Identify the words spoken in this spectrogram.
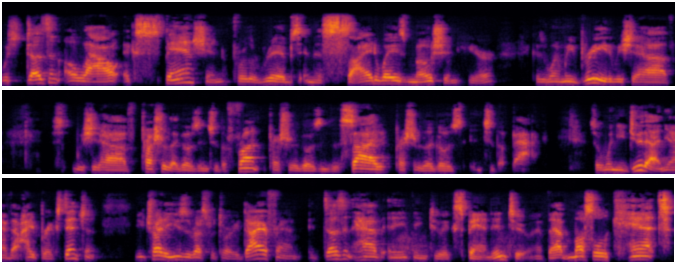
which doesn't allow expansion for the ribs in this sideways motion here. Because when we breathe, we should have we should have pressure that goes into the front, pressure that goes into the side, pressure that goes into the back. So when you do that and you have that hyperextension, you try to use the respiratory diaphragm, it doesn't have anything to expand into. And if that muscle can't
